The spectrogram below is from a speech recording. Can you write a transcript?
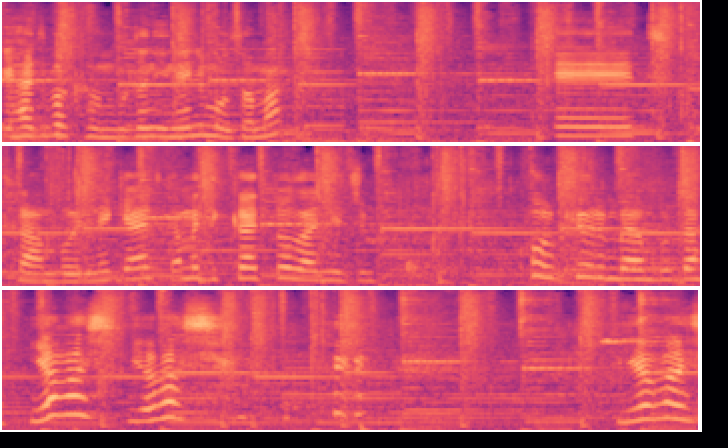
E hadi bakalım buradan inelim o zaman. Evet tramboline geldik ama dikkatli ol anneciğim. Korkuyorum ben buradan. Yavaş yavaş. yavaş.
